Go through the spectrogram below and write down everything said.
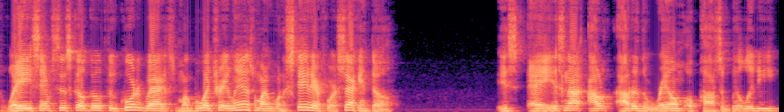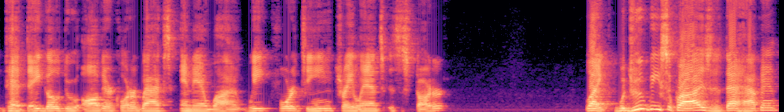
the way San Francisco go through quarterbacks, my boy Trey Lance might want to stay there for a second though. It's hey, it's not out out of the realm of possibility that they go through all their quarterbacks and then by week 14, Trey Lance is a starter. Like, would you be surprised if that happened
